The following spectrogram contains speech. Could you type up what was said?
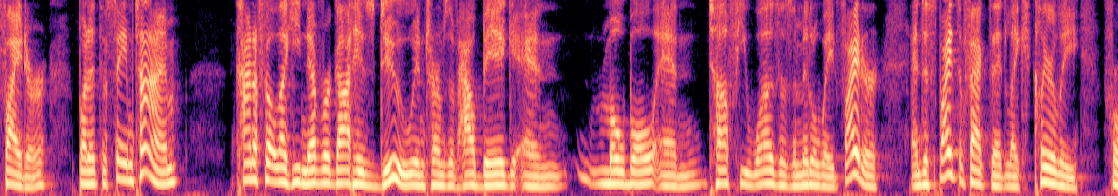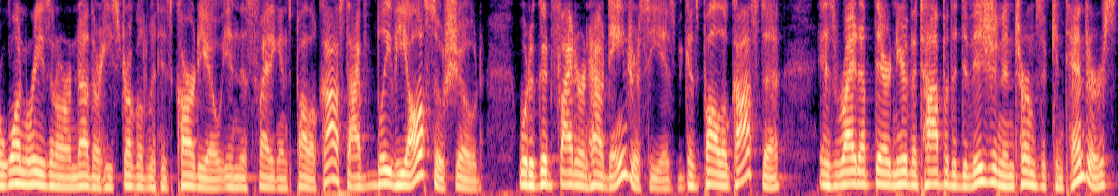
fighter, but at the same time, kind of felt like he never got his due in terms of how big and mobile and tough he was as a middleweight fighter. And despite the fact that, like, clearly for one reason or another, he struggled with his cardio in this fight against Paulo Costa, I believe he also showed what a good fighter and how dangerous he is because Paulo Costa is right up there near the top of the division in terms of contenders.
